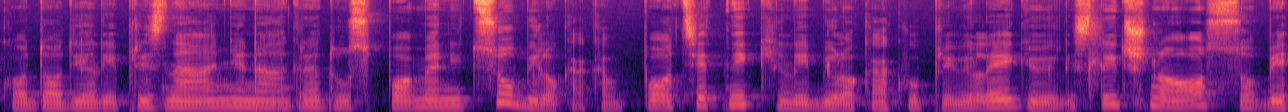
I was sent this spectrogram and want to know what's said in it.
ko dodijeli priznanje, nagradu, spomenicu, bilo kakav podsjetnik ili bilo kakvu privilegiju ili slično osobi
